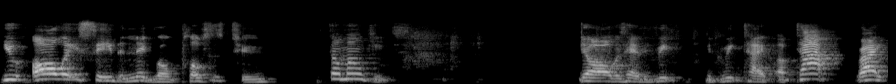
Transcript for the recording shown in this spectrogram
you always see the Negro closest to the monkeys. You always had the Greek, the Greek type up top, right?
